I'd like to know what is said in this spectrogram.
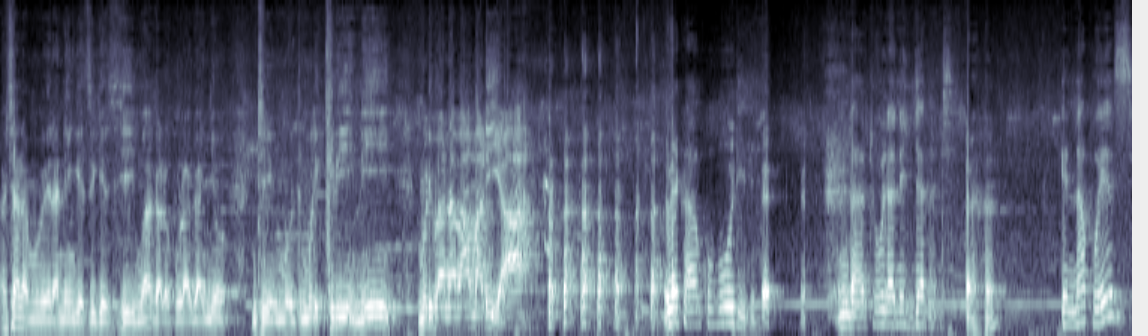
Abakyala mubeera n'engezigezi mwagala okulaga nnyo nti mu- muli kiriini muli baana ba mariya. Leka nkubuulire ng'atuula ne janet. Ennaku ezi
